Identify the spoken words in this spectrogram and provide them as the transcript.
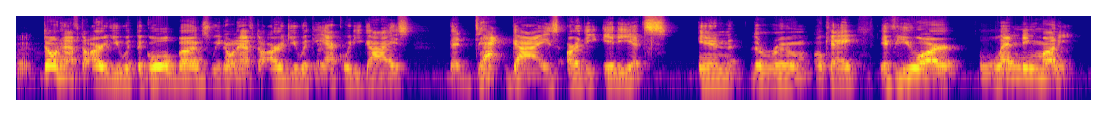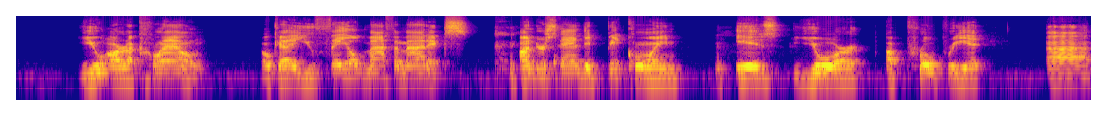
Right. Don't have to argue with the gold bugs. We don't have to argue with the equity guys. The debt guys are the idiots in the room, okay? If you are lending money, you are a clown, okay? You failed mathematics. Understand that Bitcoin is your appropriate uh,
